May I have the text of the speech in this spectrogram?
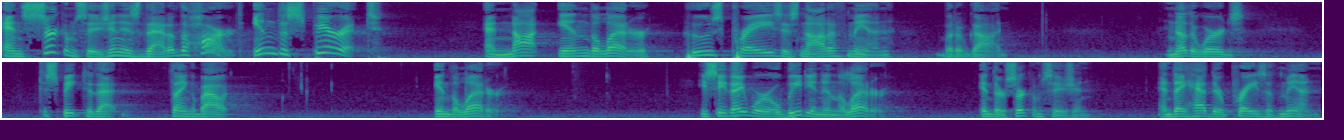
And circumcision is that of the heart, in the spirit, and not in the letter, whose praise is not of men, but of God. In other words, to speak to that thing about in the letter. You see, they were obedient in the letter, in their circumcision, and they had their praise of men.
